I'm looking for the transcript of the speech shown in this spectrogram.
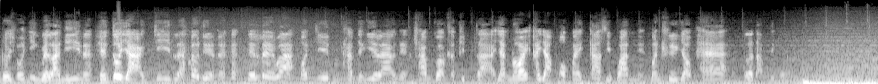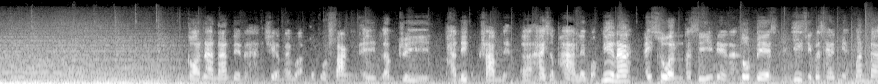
โดยเฉพาะยิ่งเวลานี้นะเห็นตัวอย่างจีนแล้วเนี่ยนะเห็นเลยว่าพอจีนทำอย่างนี้แล้วเนี่ยทรัมป์ก็กระพริบตาอย่างน้อยขยับออกไป 90 วันเนี่ยมันคือยอมแพ้ระดับหนึ่ง ก่อนหน้านั้นเนี่ยนะเชื่อไหมว่าผมก็ฟังไอ้รัฐมนตรีพาณิชย์ทรัมเนี่ยให้สัมภาษณ์เลยบอกนี่นะไอ้ส่วนภาษีเนี่ยนะตัวเบส 20%เนี่ยมันมา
